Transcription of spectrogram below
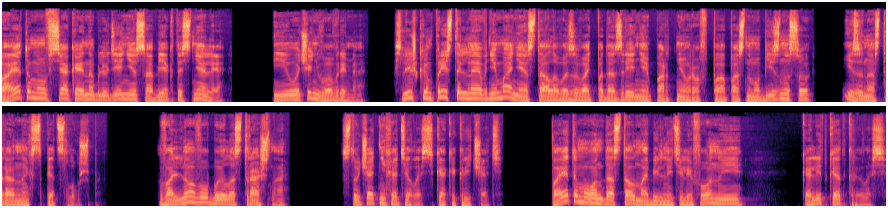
Поэтому всякое наблюдение с объекта сняли. И очень вовремя. Слишком пристальное внимание стало вызывать подозрения партнеров по опасному бизнесу из иностранных спецслужб. Вольнову было страшно. Стучать не хотелось, как и кричать. Поэтому он достал мобильный телефон и... Калитка открылась.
